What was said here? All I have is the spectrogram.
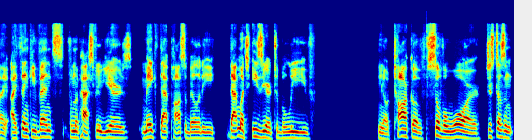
I, I think events from the past few years make that possibility that much easier to believe. You know talk of civil war just doesn't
